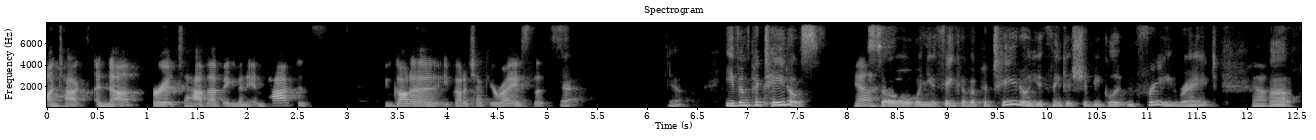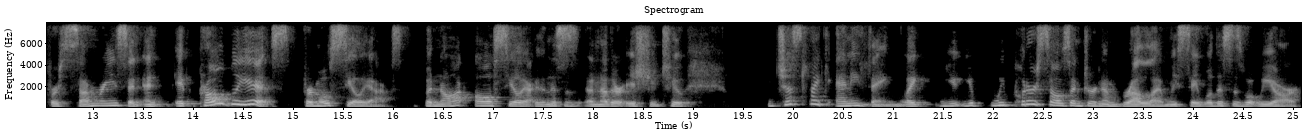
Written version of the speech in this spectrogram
contact enough for it to have that big of an impact. It's you've got to you've got to check your rice. That's yeah. Yeah. Even potatoes. Yeah. So when you think of a potato, you think it should be gluten free, right? Yeah. Uh, for some reason, and it probably is for most celiacs, but not all celiacs. And this is another issue too just like anything like you, you we put ourselves under an umbrella and we say well this is what we are.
